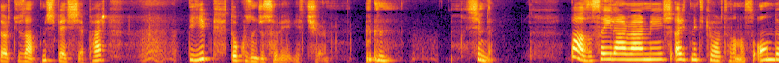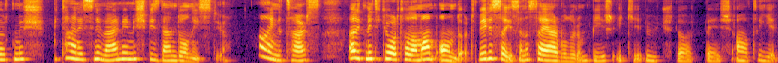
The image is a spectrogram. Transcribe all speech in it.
465 yapar. Deyip 9. soruya geçiyorum. Şimdi bazı sayılar vermiş. Aritmetik ortalaması 14'müş. Bir tanesini vermemiş. Bizden de onu istiyor. Aynı tarz. Aritmetik ortalamam 14. Veri sayısını sayar bulurum. 1, 2, 3, 4, 5, 6, 7.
